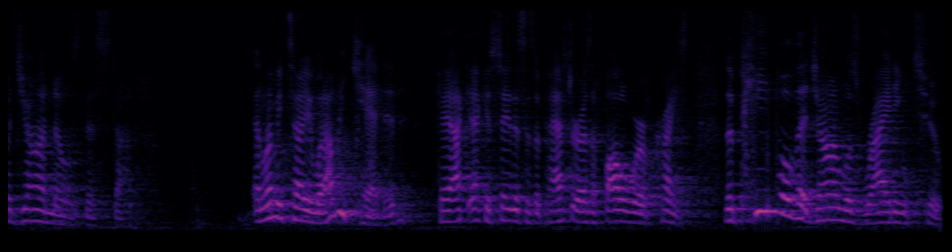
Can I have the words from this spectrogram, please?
but John knows this stuff. And let me tell you what, I'll be candid. Okay, I, I can say this as a pastor or as a follower of Christ. The people that John was writing to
